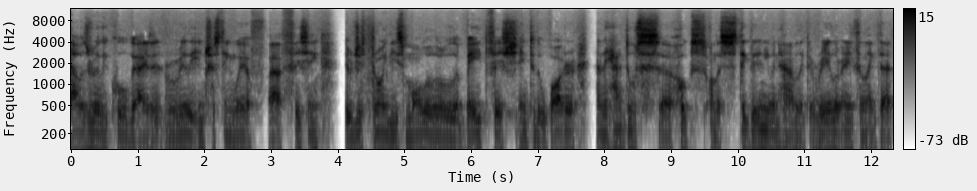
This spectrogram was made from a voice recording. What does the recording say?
That was really cool, guys. A really interesting way of uh, fishing. They were just throwing these small little bait fish into the water, and they had those uh, hooks on the stick. They didn't even have like a rail or anything like that.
